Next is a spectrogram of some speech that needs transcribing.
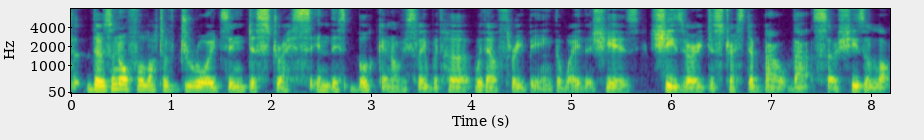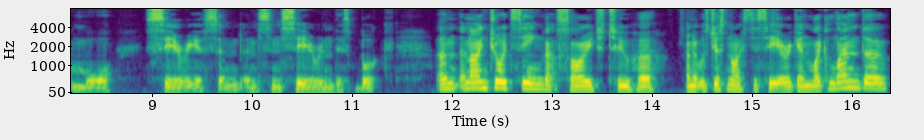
th- there's an awful lot of droids in distress in this book, and obviously with her, with L3 being the way that she is, she's very distressed about that. So she's a lot more serious and, and sincere in this book. Um, and I enjoyed seeing that side to her, and it was just nice to see her again. Like Lando,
